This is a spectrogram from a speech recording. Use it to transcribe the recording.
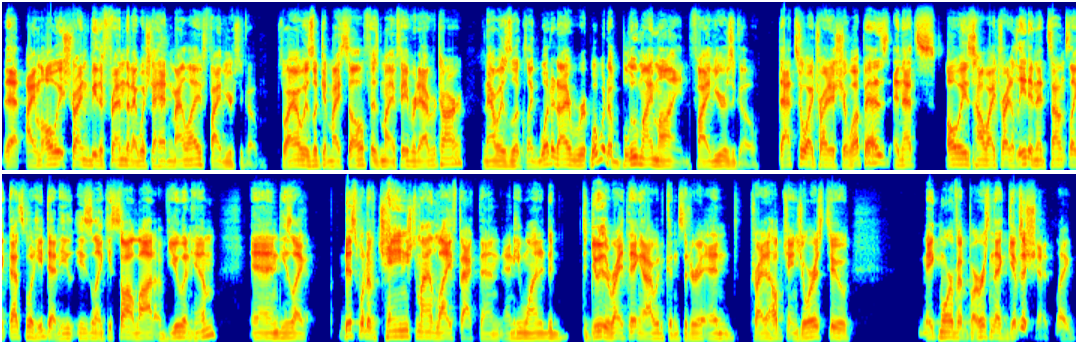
that I'm always trying to be the friend that I wish I had in my life five years ago. So I always look at myself as my favorite avatar. And I always look like, what did I, re- what would have blew my mind five years ago? That's who I try to show up as. And that's always how I try to lead. And it sounds like that's what he did. He, he's like, he saw a lot of you and him. And he's like, this would have changed my life back then. And he wanted to, to do the right thing. And I would consider it and try to help change yours to make more of a person that gives a shit. Like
